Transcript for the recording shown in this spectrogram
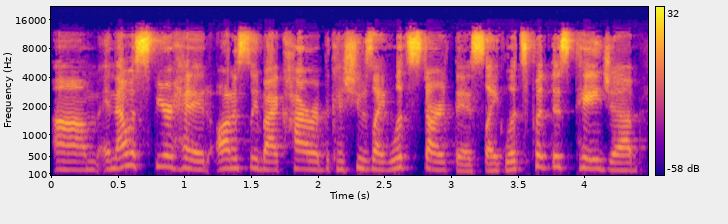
um, and that was spearheaded honestly by Kyra because she was like, "Let's start this. Like, let's put this page up,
